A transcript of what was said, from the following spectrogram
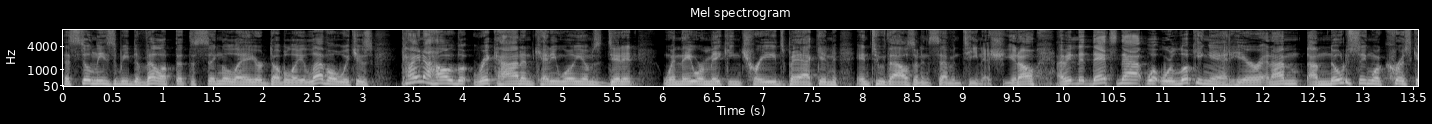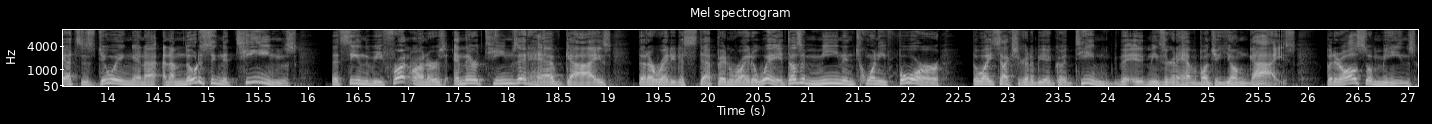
that still needs to be developed at the single A or double A level, which is kind of how Rick Hahn and Kenny Williams did it when they were making trades back in in 2017ish. You know, I mean that's not what we're looking at here. And I'm I'm noticing what Chris Getz is doing, and I, and I'm noticing the teams that seem to be front runners, and they're teams that have guys that are ready to step in right away. It doesn't mean in 24 the White Sox are going to be a good team. It means they're going to have a bunch of young guys. But it also means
